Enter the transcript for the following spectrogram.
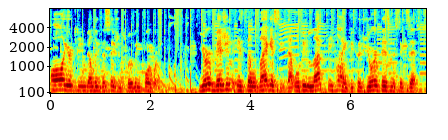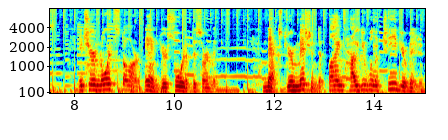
all your team building decisions moving forward. Your vision is the legacy that will be left behind because your business exists. It's your North Star and your sword of discernment. Next, your mission defines how you will achieve your vision.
